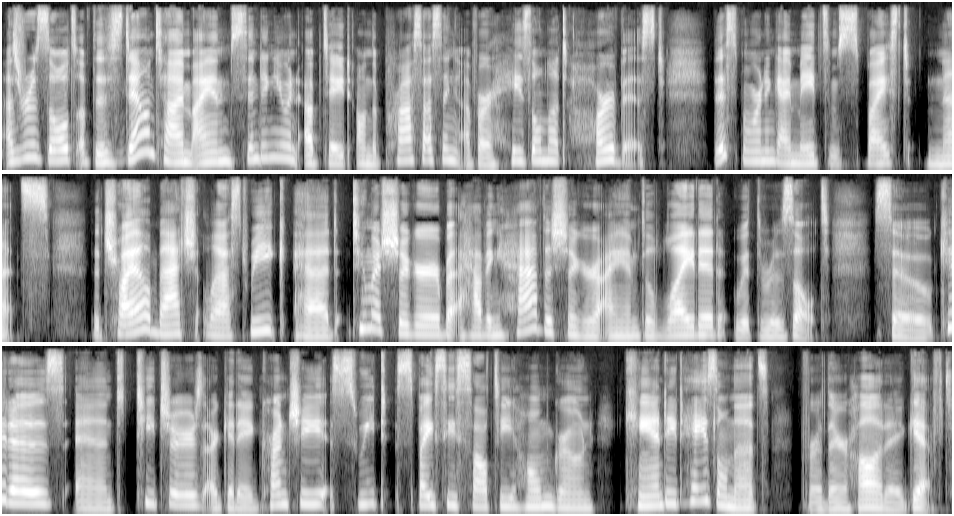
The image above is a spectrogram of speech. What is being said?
As a result of this downtime, I am sending you an update on the processing of our hazelnut harvest. This morning, I made some spiced nuts. The trial batch last week had too much sugar, but having halved the sugar, I am delighted with the result. So, kiddos and teachers are getting crunchy, sweet, spicy, salty, homegrown candied hazelnuts for their holiday gift.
